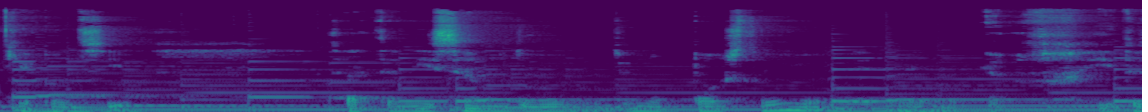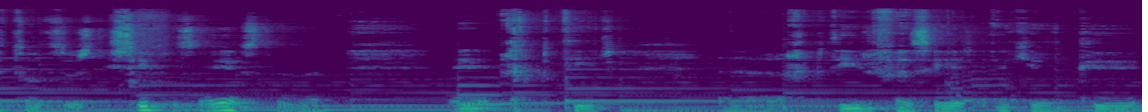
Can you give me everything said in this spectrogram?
que aconteciam. De facto, a missão do, de um apóstolo e de todos os discípulos é esta, é? é repetir, repetir, fazer aquilo que,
